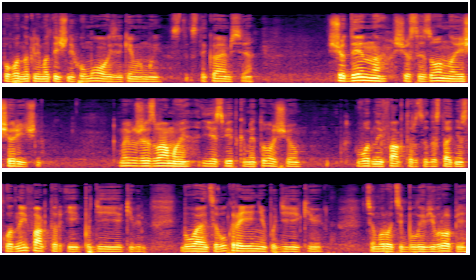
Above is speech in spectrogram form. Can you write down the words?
погодно-кліматичних умовах, з якими ми стикаємося щоденно, щосезонно і щорічно. Ми вже з вами є свідками того, що водний фактор це достатньо складний фактор, і події, які відбуваються в Україні, події, які в цьому році були в Європі,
